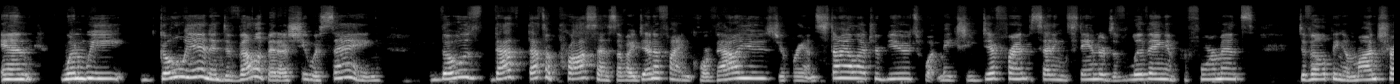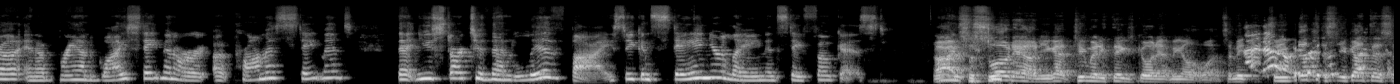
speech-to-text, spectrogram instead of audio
And when we go in and develop it as she was saying, those that that's a process of identifying core values, your brand style attributes, what makes you different, setting standards of living and performance, developing a mantra and a brand why statement or a promise statement that you start to then live by so you can stay in your lane and stay focused. All right, so slow down. You got too many things going at me all at once. I mean, I so you got this, you got this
